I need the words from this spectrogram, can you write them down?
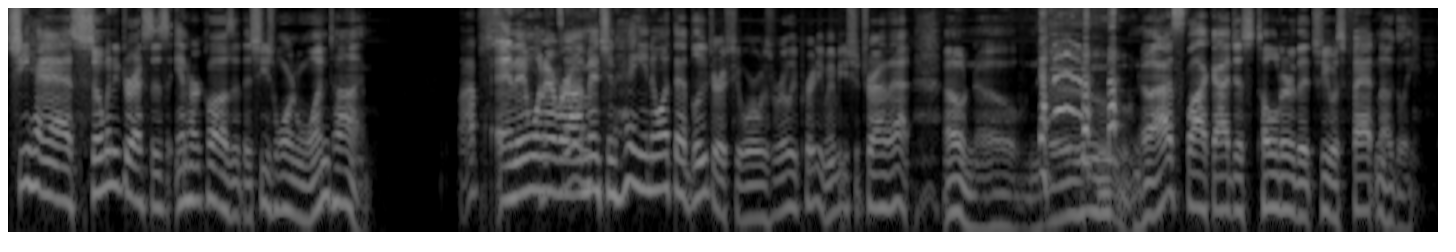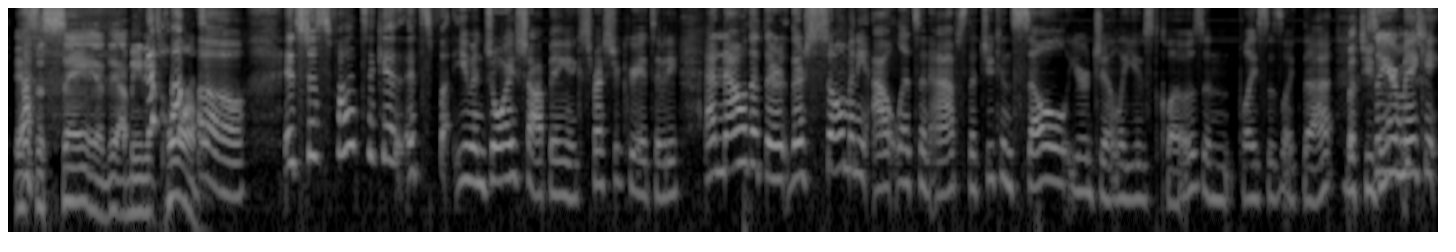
She has so many dresses in her closet that she's worn one time. And then whenever I mentioned, hey, you know what, that blue dress you wore was really pretty. Maybe you should try that. Oh no, no, no. That's like I just told her that she was fat and ugly. It's the same. I mean, it's horrible. Oh, it's just fun to get. It's you enjoy shopping, express your creativity, and now that there there's so many outlets and apps that you can sell your gently used clothes and places like that. But you so you're making.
